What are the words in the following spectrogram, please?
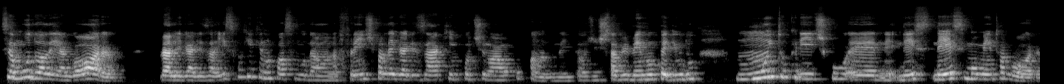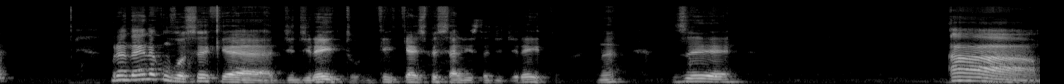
se eu mudo a lei agora para legalizar isso, por que, que eu não posso mudar lá na frente para legalizar quem continuar ocupando? Né? Então, a gente está vivendo um período muito crítico é, nesse, nesse momento agora. Brenda, ainda com você que é de direito, que, que é especialista de direito, né? dizer a,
